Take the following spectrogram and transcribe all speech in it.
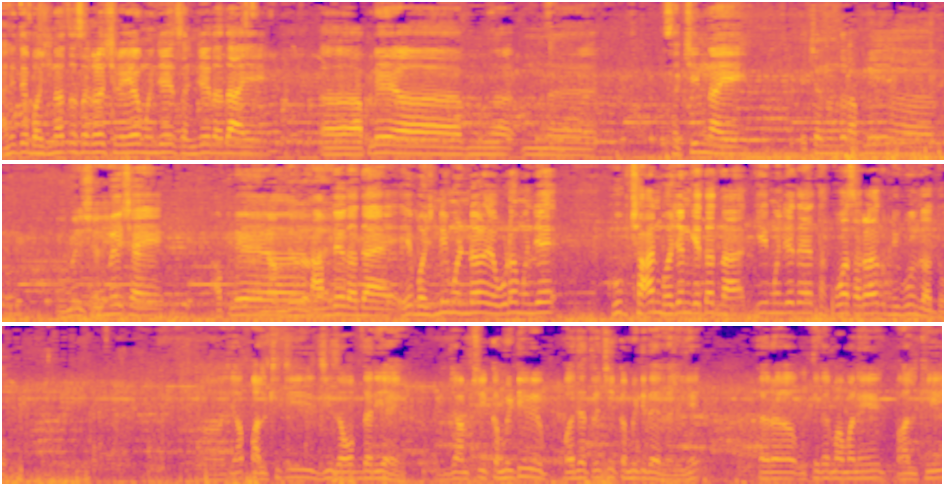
आणि ते भजनाचं सगळं श्रेय म्हणजे संजय दादा आहे आपले सचिन आहे त्याच्यानंतर आपले उमेश आहे. उमेश आहे आपले नामदेव दादा आहे. आहे हे भजनी मंडळ एवढं म्हणजे खूप छान भजन घेतात ना की म्हणजे त्या थकवा सगळा निघून जातो या पालखीची जी जबाबदारी आहे म्हणजे आमची कमिटी पदयात्रेची कमिटी तयार झालेली आहे. तर उत्तेकर मामाने पालखी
